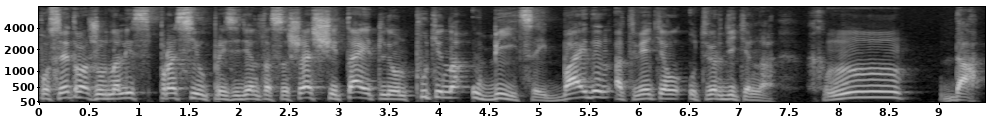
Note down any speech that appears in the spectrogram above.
После этого журналист спросил президента США, считает ли он Путина убийцей. Байден ответил утвердительно. Хм, да.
